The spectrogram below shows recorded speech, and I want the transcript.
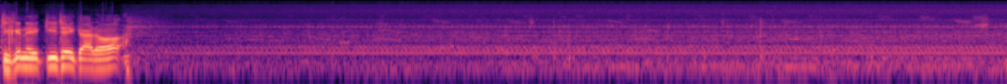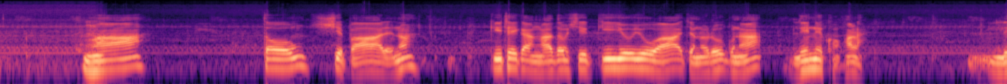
ဒီကနေ့ကီးထိတ်ကတော့ ငါ3 8ပါတဲ့နော်ကီးထိတ်က9 3 8ကီးရိုးရိုးကကျွန်တော်တို့ခုန၄နှစ်ခွန်ဟုတ်လား၄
